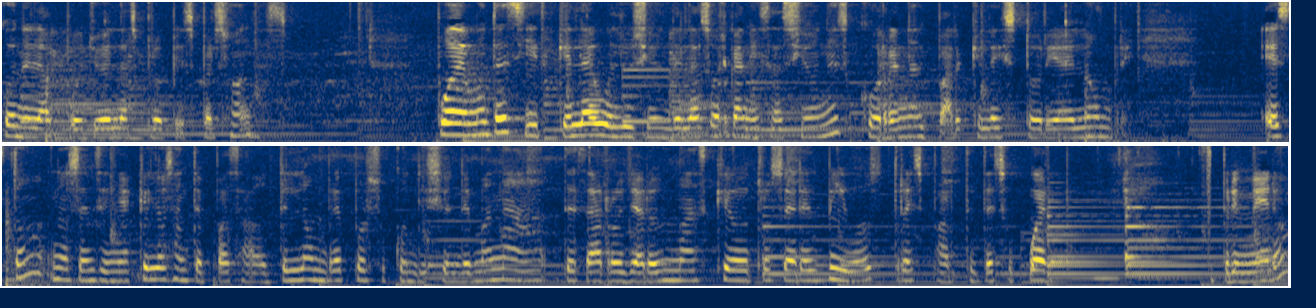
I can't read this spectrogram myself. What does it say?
con el apoyo de las propias personas. Podemos decir que la evolución de las organizaciones corre al par que la historia del hombre. Esto nos enseña que los antepasados del hombre, por su condición de manada, desarrollaron más que otros seres vivos tres partes de su cuerpo Primero,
